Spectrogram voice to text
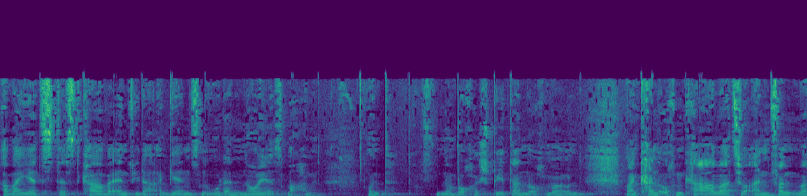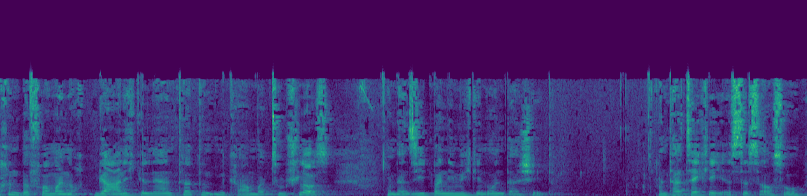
aber jetzt das Kava entweder ergänzen oder Neues machen. Und eine Woche später nochmal. Und man kann auch ein Kava zu Anfang machen, bevor man noch gar nicht gelernt hat, und ein Kava zum Schluss. Und dann sieht man nämlich den Unterschied. Und tatsächlich ist es auch so,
